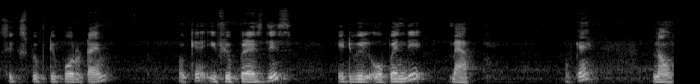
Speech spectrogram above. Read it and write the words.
654 time. Okay if you press this it will open the map. Okay now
